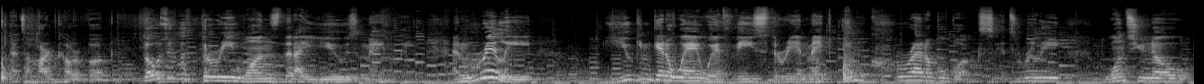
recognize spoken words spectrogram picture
that's a hardcover book. Those are the three ones that I use mainly. And really, you can get away with these three and make incredible books. It's really, once you know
